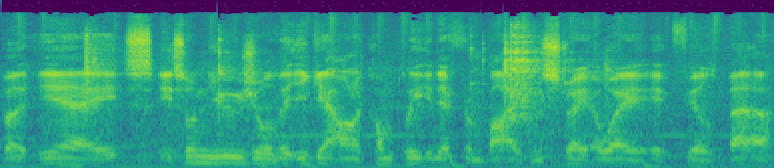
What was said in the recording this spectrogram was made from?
but yeah, it's, it's unusual that you get on a completely different bike and straight away it feels better.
